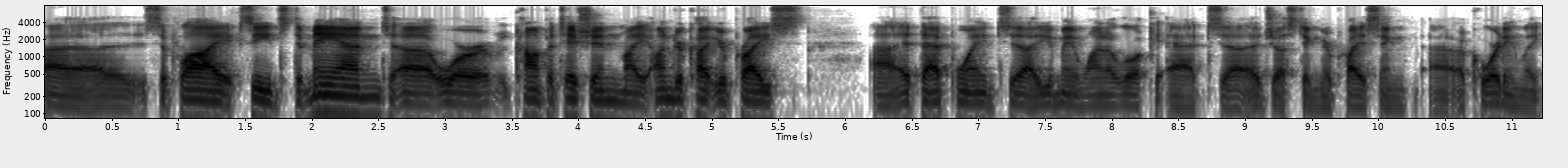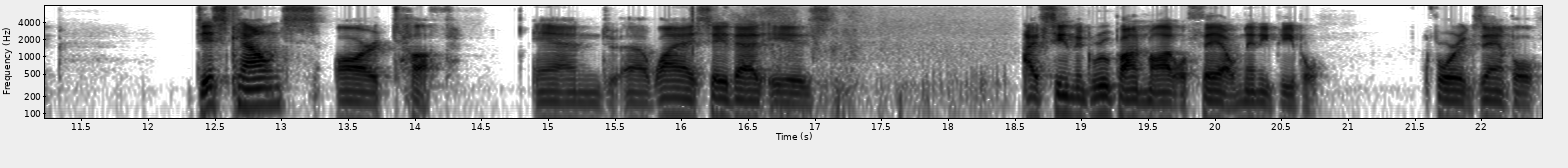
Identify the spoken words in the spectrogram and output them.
uh, supply exceeds demand uh, or competition might undercut your price, uh, at that point uh, you may want to look at uh, adjusting your pricing accordingly. Discounts are tough. And why I say that is I've seen the Groupon model fail many people. For example,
